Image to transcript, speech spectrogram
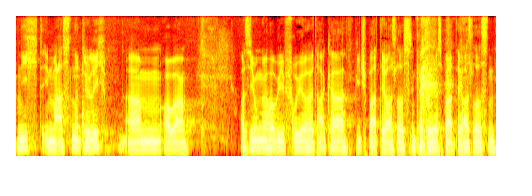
nicht in Massen natürlich, ähm, aber als Junger habe ich früher halt auch keine Beachparty auslassen, keine Playersparty auslassen.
